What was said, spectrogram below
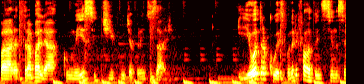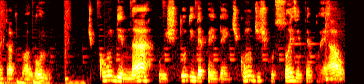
para trabalhar com esse tipo de aprendizagem. E outra coisa, quando ele fala do ensino centrado no aluno, de combinar o estudo independente com discussões em tempo real,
